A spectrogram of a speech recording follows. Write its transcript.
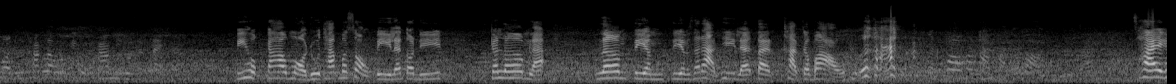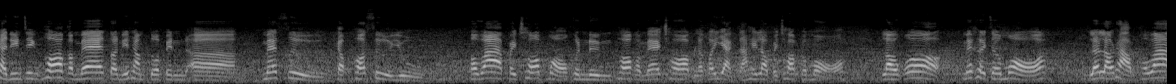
หมอดูทักเราว่าปีหกเก้ามีคนจะแต่งนะปี 69 หมอดูทักมา 2 ปี แล้วตอนนี้ก็เริ่มแล้ว เริ่มเตรียมเตรียมสถานที่แล้วแต่ขาดเจ้าบ่าวพ่อก็ตามหาเจ้าบ่าว ใช่ค่ะจริงๆ พ่อกับแม่ตอนนี้ทำตัวเป็นเอ่อแม่สื่อกับพ่อสื่ออยู่ เพราะว่าไปชอบหมอคนหนึ่งพ่อกับแม่ชอบ แล้วก็อยากจะให้เราไปชอบกับหมอ เราก็ไม่เคยเจอหมอ แล้วเราถามเขาว่า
